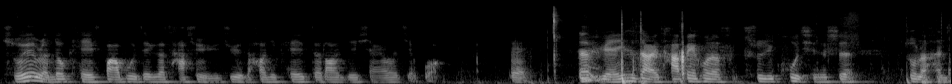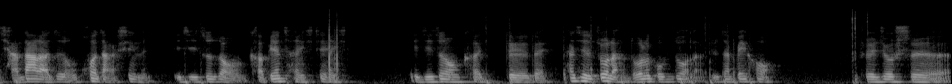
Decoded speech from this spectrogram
所有人都可以发布这个查询语句，然后你可以得到你自己想要的结果。对，但原因是在于它背后的数据库其实是做了很强大的这种扩展性的，以及这种可编程性，以及这种可对对对，它其实做了很多的工作的，就在背后。所以就是，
